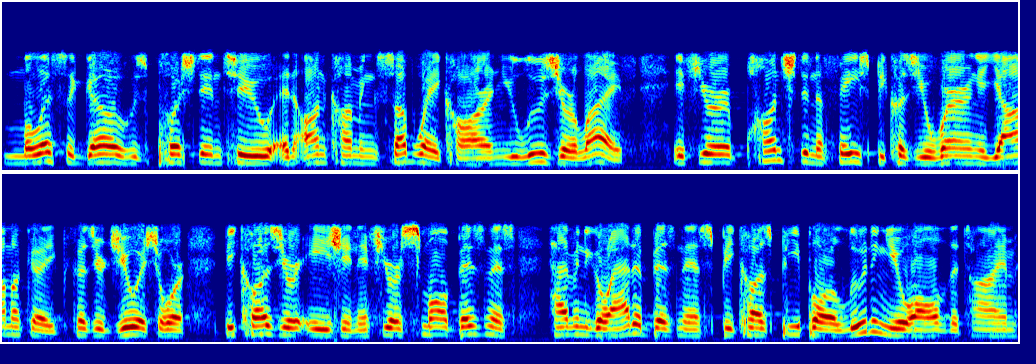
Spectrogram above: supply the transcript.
Melissa Go, who's pushed into an oncoming subway car and you lose your life, if you're punched in the face because you're wearing a yarmulke, because you're Jewish, or because you're Asian, if you're a small business having to go out of business because people are looting you all the time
